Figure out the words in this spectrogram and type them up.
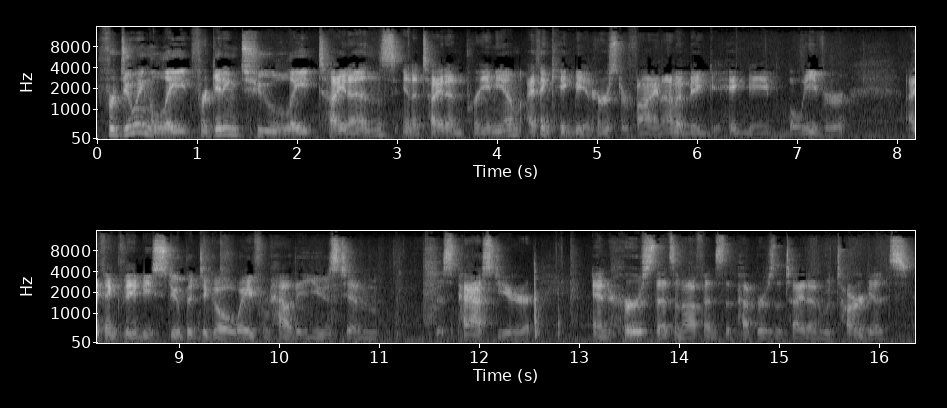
for doing late for getting two late tight ends in a tight end premium, I think Higbee and Hurst are fine. I'm a big Higbee believer. I think they'd be stupid to go away from how they used him this past year. And Hurst, that's an offense that peppers the tight end with targets.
